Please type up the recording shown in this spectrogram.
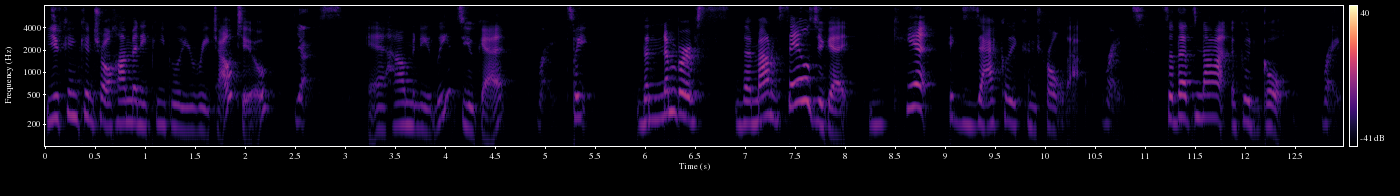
You can control how many people you reach out to yes, how many leads you get, right. but the number of the amount of sales you get, you can't exactly control that. right, So that's not a good goal. right.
